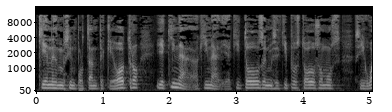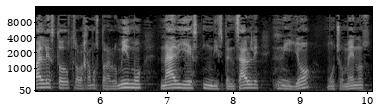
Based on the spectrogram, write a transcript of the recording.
quién es más importante que otro, y aquí nada, aquí nadie, aquí todos en mis equipos todos somos iguales, todos trabajamos para lo mismo, nadie es indispensable, ni yo, mucho menos.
